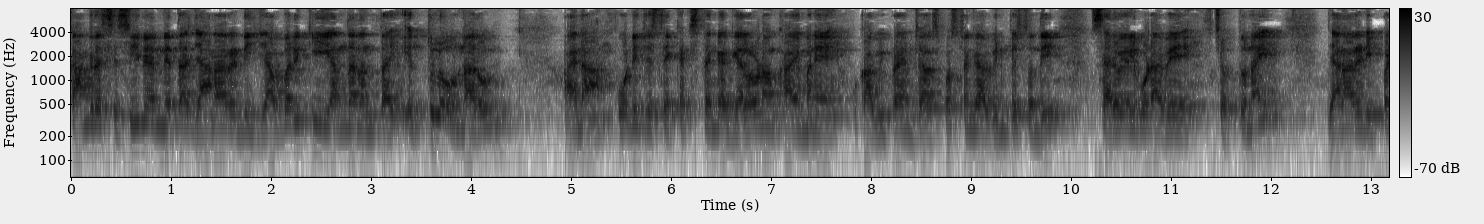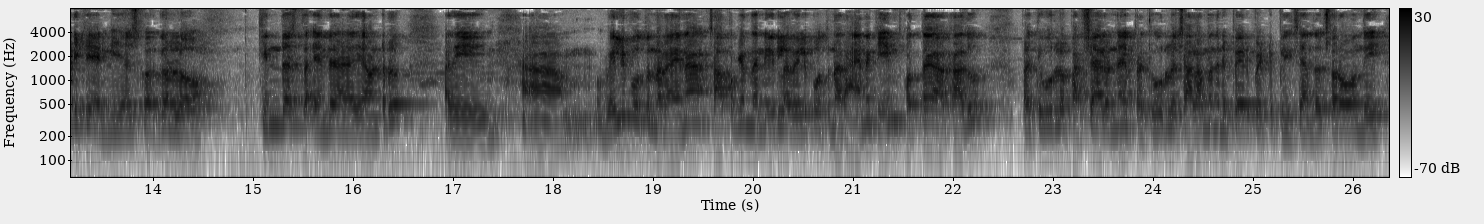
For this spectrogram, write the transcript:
కాంగ్రెస్ సీనియర్ నేత జానారెడ్డి ఎవరికి అందనంత ఎత్తులో ఉన్నారు? ఆయన పోటీ చేస్తే ఖచ్చితంగా గెలవడం ఖాయమనే ఒక అభిప్రాయం చాలా స్పష్టంగా వినిపిస్తుంది. సర్వేలు కూడా అవే చెప్తున్నాయి. జానారెడ్డి ఇప్పటికే నియోజకవర్గంలో కింద ఏమంటారు? అది వెళ్ళిపోతున్నారు ఆయన. చాప కింద నీరులో వెళ్ళిపోతున్నారు. ఆయనకి ఏం కొత్తగా కాదు. ప్రతి ఊర్లో పరిచయాలు ఉన్నాయి. ప్రతి ఊర్లో చాలా మందిని పేరు పెట్టి పిలిచేంత చొరవ ఉంది.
